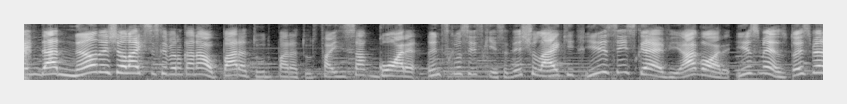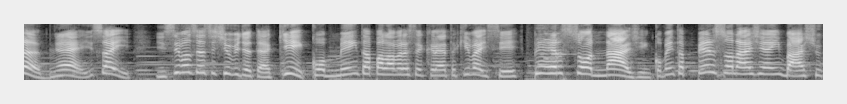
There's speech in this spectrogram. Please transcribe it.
ainda não deixou o like e se inscreveu no canal? Para tudo, para tudo. Faz isso agora, antes que você esqueça. Deixa o like like e se inscreve agora. Isso mesmo, tô esperando. É, isso aí. E se você assistiu o vídeo até aqui, comenta a palavra secreta que vai ser personagem. Comenta personagem aí embaixo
